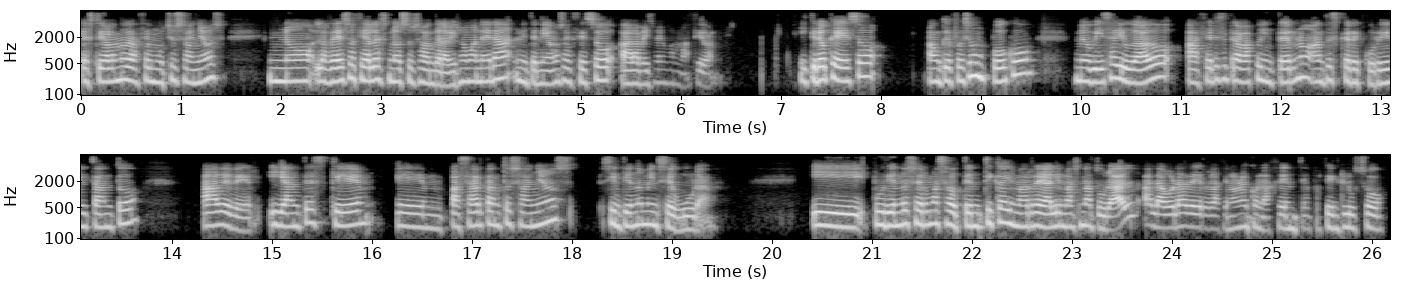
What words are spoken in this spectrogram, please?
estoy hablando de hace muchos años, no, las redes sociales no se usaban de la misma manera ni teníamos acceso a la misma información. Y creo que eso, aunque fuese un poco, me hubiese ayudado a hacer ese trabajo interno antes que recurrir tanto a beber y antes que em, pasar tantos años sintiéndome insegura y pudiendo ser más auténtica y más real y más natural a la hora de relacionarme con la gente, porque incluso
